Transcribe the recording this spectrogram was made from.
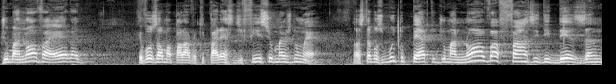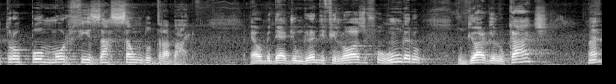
de uma nova era. Eu vou usar uma palavra que parece difícil, mas não é. Nós estamos muito perto de uma nova fase de desantropomorfização do trabalho. É uma ideia de um grande filósofo húngaro, o Georg Lukács, né,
